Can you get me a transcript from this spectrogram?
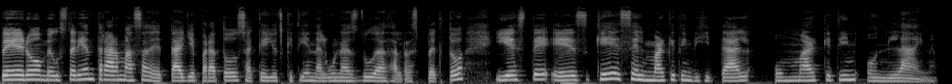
pero me gustaría entrar más a detalle para todos aquellos que tienen algunas dudas al respecto, y este es qué es el marketing digital o marketing online.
